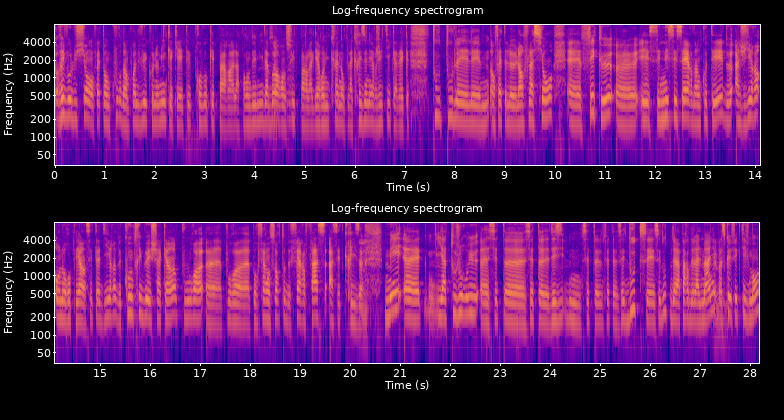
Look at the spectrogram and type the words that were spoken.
révolution en, fait, en cours d'un point de vue économique qui a été provoquée par la pandémie d'abord, ensuite par la guerre en Ukraine, donc la crise énergétique avec tout, les, en fait, l'inflation, euh, fait que euh, et c'est nécessaire d'un côté d'agir en européen, c'est-à-dire de contribuer chacun pour, pour, pour faire en sorte de faire face à cette crise. Mm. Mais il y a toujours eu euh, cette, euh, cette, euh, cette, ces, doutes, ces, doutes de la part de l'Allemagne, parce qu'effectivement,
